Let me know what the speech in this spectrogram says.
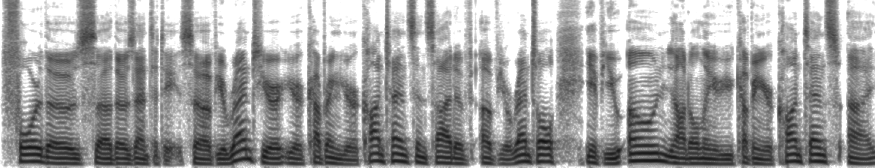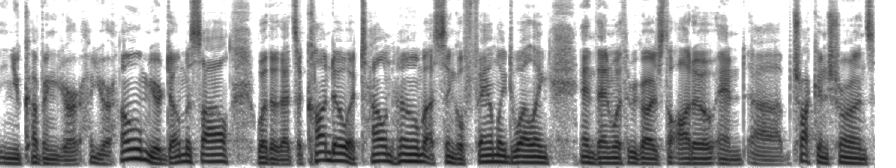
for those uh, those entities. So if you rent, you're you're covering your contents inside of, of your rental. If you own, not only are you covering your contents, uh, and you covering your your home, your domicile, whether that's a condo, a townhome, a single family dwelling, and then with regards to auto and uh, truck insurance,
